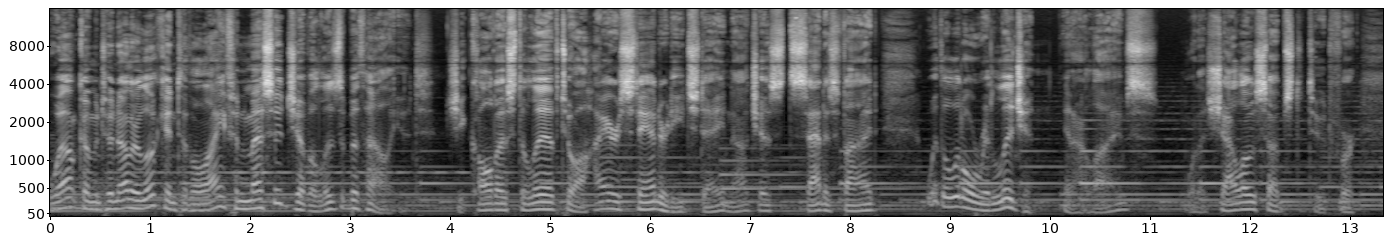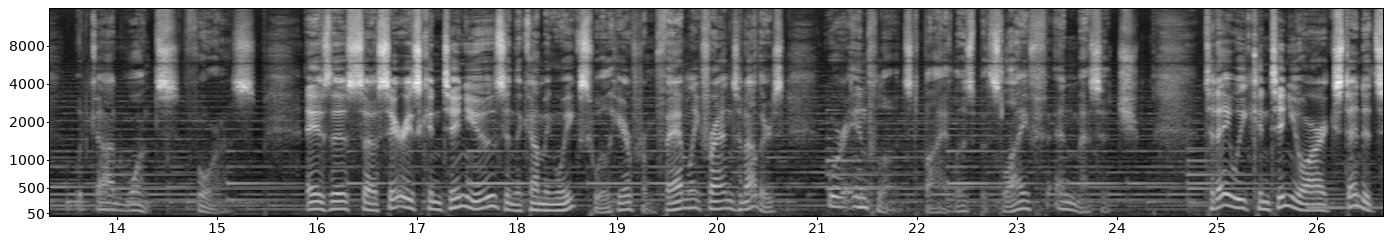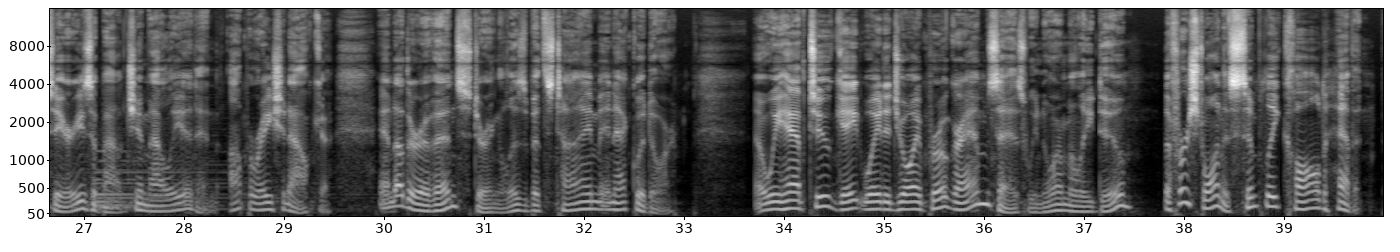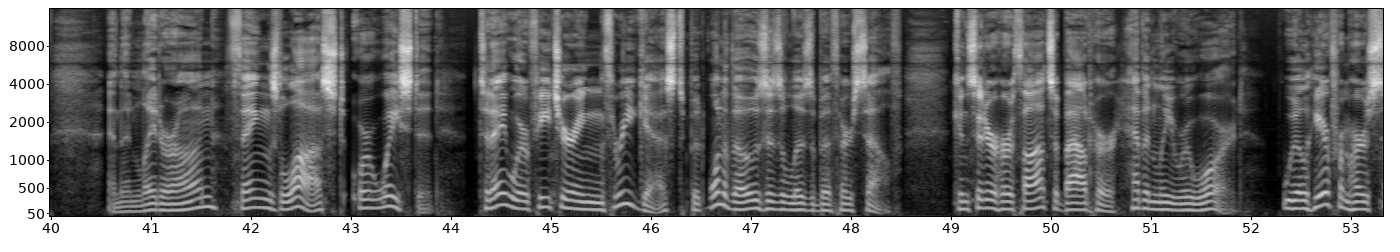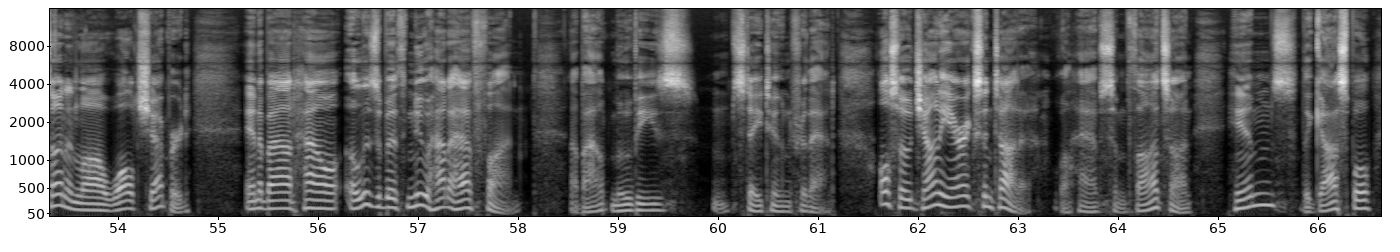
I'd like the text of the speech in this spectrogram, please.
Welcome to another look into the life and message of Elisabeth Elliot. She called us to live to a higher standard each day, not just satisfied with a little religion in our lives. What a shallow substitute for what God wants for us. As this uh, series continues in the coming weeks, we'll hear from family, friends, and others who are influenced by Elisabeth's life and message. Today we continue our extended series about Jim Elliot and Operation Auca and other events during Elisabeth's time in Ecuador. We have two Gateway to Joy programs, as we normally do. The first one is simply called Heaven, and then later on, Things Lost or Wasted. Today we're featuring three guests, but one of those is Elisabeth herself. Consider her thoughts about her heavenly reward. We'll hear from her son in law, Walt Shepard, and about how Elisabeth knew how to have fun, about movies. Hmm, stay tuned for that. Also, Joni Eareckson Tada will have some thoughts on hymns, the gospel,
